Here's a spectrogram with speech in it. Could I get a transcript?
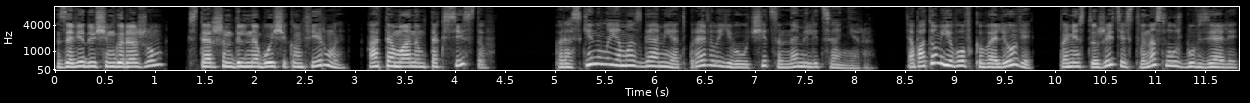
Заведующим гаражом? Старшим дальнобойщиком фирмы? Атаманом таксистов? Пораскинула я мозгами и отправила его учиться на милиционера. А потом его в Ковалеве по месту жительства на службу взяли,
